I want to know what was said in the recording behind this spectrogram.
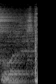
Excellent.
